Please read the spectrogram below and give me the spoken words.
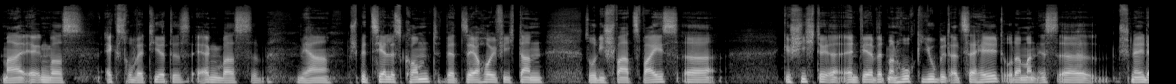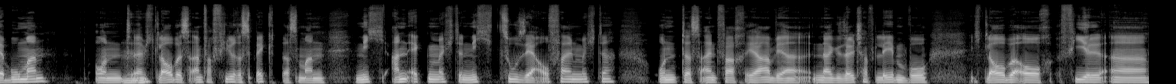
mal irgendwas Extrovertiertes, irgendwas äh, ja, Spezielles kommt, wird sehr häufig dann so die Schwarz-Weiß- äh, Geschichte, entweder wird man hochgejubelt als der Held oder man ist äh, schnell der Buhmann. Und äh, mhm. ich glaube, es ist einfach viel Respekt, dass man nicht anecken möchte, nicht zu sehr auffallen möchte und dass einfach, ja, wir in einer Gesellschaft leben, wo ich glaube auch viel äh,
